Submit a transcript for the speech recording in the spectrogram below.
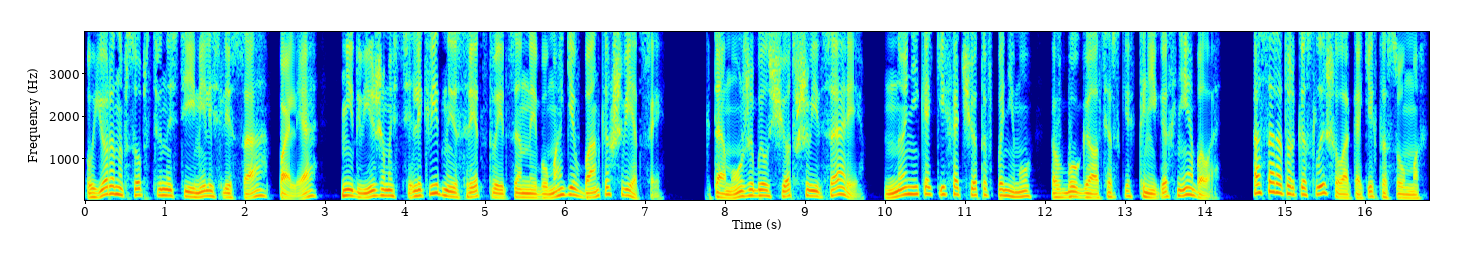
у Йорана в собственности имелись леса, поля, недвижимость, ликвидные средства и ценные бумаги в банках Швеции. К тому же был счет в Швейцарии, но никаких отчетов по нему в бухгалтерских книгах не было. А Сара только слышала о каких-то суммах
